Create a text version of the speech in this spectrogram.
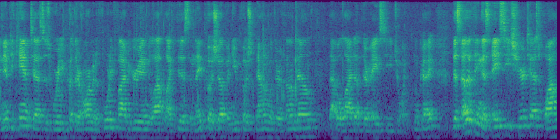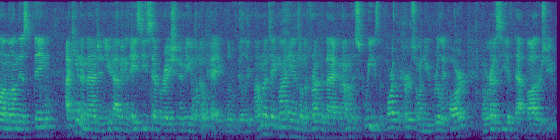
an empty can test is where you put their arm at a 45 degree angle out like this, and they push up and you push down with their thumb down. That will light up their AC joint, okay? This other thing, this AC shear test, while I'm on this thing, I can't imagine you having an AC separation and me going, okay, little Billy, I'm gonna take my hands on the front and the back and I'm gonna squeeze the part that hurts on you really hard, and we're gonna see if that bothers you.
